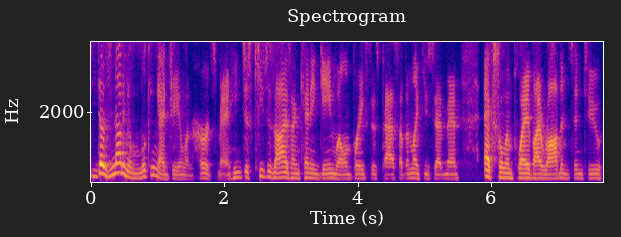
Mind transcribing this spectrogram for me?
he does not even looking at Jalen Hurts, man. He just keeps his eyes on Kenny Gainwell and breaks this pass up. And like you said, man, excellent play by Robinson to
